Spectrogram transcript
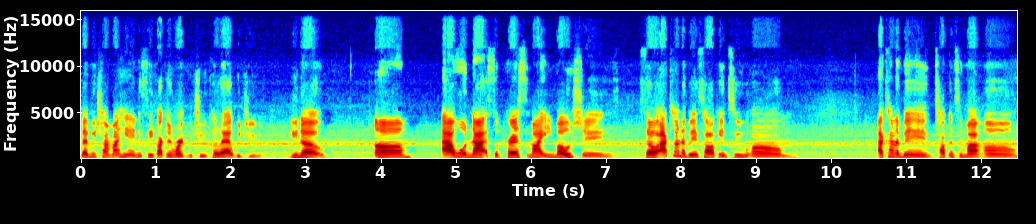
let me try my hand and see if I can work with you, collab with you. You know, um, I will not suppress my emotions. So I kind of been talking to um, I kind of been talking to my um,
